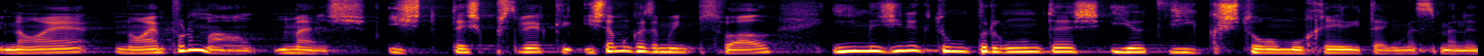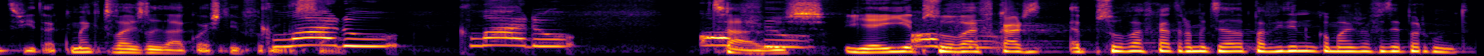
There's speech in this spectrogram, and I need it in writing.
não é, não é por mal, mas isto tens que perceber que isto é uma coisa muito pessoal e imagina que tu me perguntas e eu te digo que estou a morrer e tenho uma semana de vida. Como é que tu vais lidar com esta informação? Claro, claro. Óbvio, Sabes? E aí a pessoa, vai ficar, a pessoa vai ficar traumatizada para a vida e nunca mais vai fazer pergunta.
